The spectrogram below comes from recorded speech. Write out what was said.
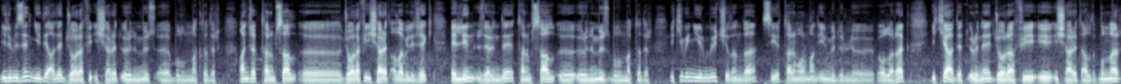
İlimizin 7 adet coğrafi işaret ürünümüz bulunmaktadır. Ancak tarımsal coğrafi işaret alabilecek 50'nin üzerinde tarımsal ürünümüz bulunmaktadır. 2023 yılında Siirt Tarım Orman İl Müdürlüğü olarak 2 adet ürüne coğrafi işaret aldık. Bunlar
